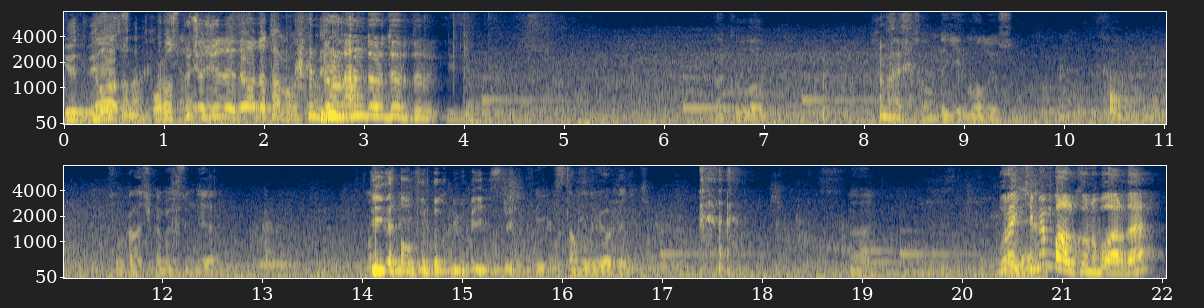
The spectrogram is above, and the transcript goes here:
Göt verir Yo salak. orospu çocuğu dedi o da tam oldu. dur lan dur dur dur. İzle. Akıllı ol. Sonunda 20 oluyorsun. Sokağa çıkamıyorsun diye. Değil amına koymayız. Bir İstanbul'u gör dedik. ha. Bura Öyle kimin yani. balkonu bu arada?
